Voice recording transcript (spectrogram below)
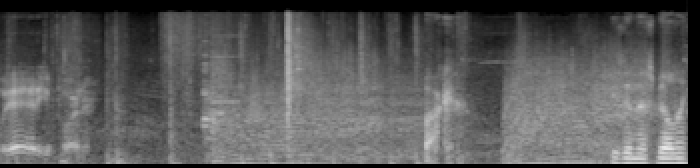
Way ahead of you, partner. Fuck. He's in this building.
